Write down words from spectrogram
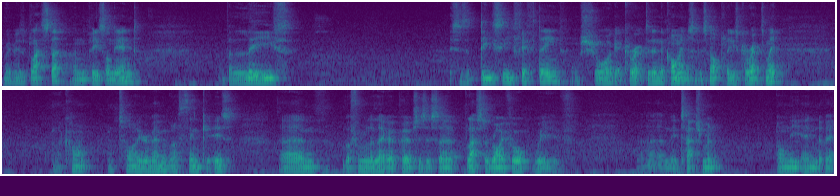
With his blaster and the piece on the end. I believe this is a DC-15. I'm sure I'll get corrected in the comments. If it's not, please correct me. I can't entirely remember, but I think it is. Um, but from the Lego purposes, it's a blaster rifle with um, the attachment on the end of it.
